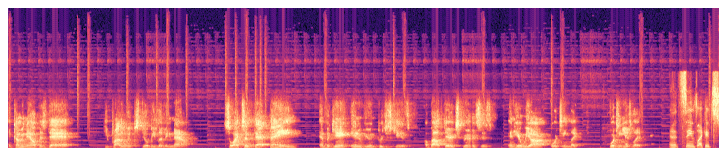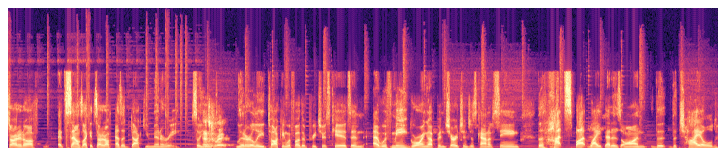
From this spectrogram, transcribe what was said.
and coming to help his dad, he probably would still be living now. So I took that pain and began interviewing preacher's kids about their experiences, and here we are 14 later, 14 years later. And it seems like it started off. It sounds like it started off as a documentary. So you were literally talking with other preachers' kids, and uh, with me growing up in church and just kind of seeing the hot spotlight that is on the the child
